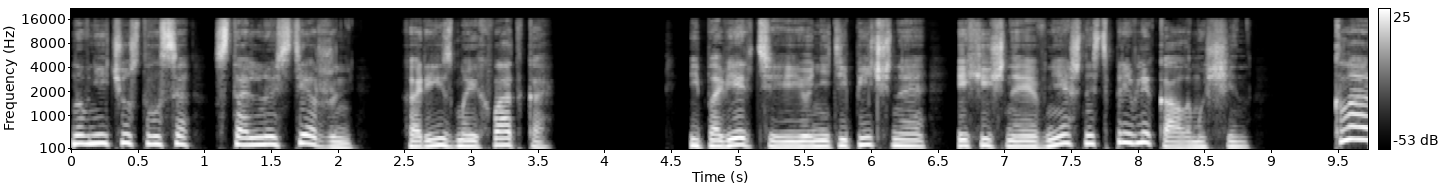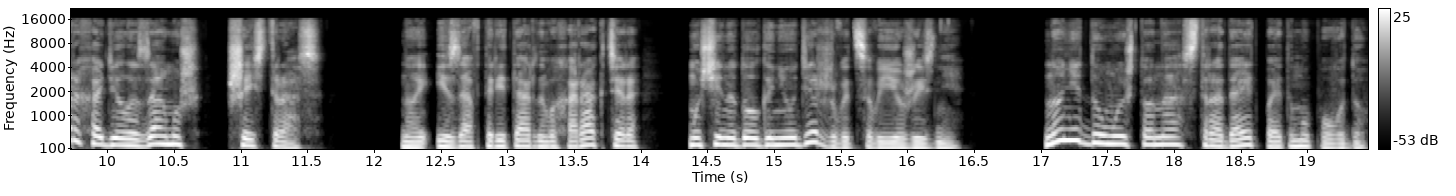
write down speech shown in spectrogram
но в ней чувствовался стальной стержень, харизма и хватка. И поверьте, ее нетипичная и хищная внешность привлекала мужчин. Клара ходила замуж шесть раз. Но из-за авторитарного характера мужчина долго не удерживается в ее жизни. Но не думаю, что она страдает по этому поводу.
